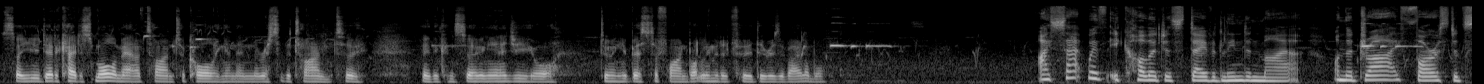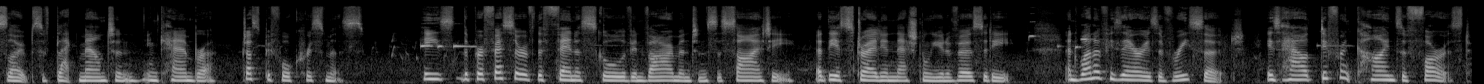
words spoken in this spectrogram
so you dedicate a small amount of time to calling, and then the rest of the time to either conserving energy or doing your best to find what limited food there is available. I sat with ecologist David Lindenmayer on the dry, forested slopes of Black Mountain in Canberra just before Christmas. He's the professor of the Fenner School of Environment and Society at the Australian National University, and one of his areas of research is how different kinds of forest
